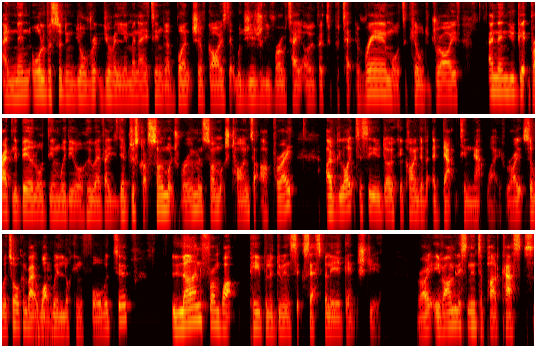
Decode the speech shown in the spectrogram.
And then all of a sudden you're you're eliminating a bunch of guys that would usually rotate over to protect the rim or to kill the drive. And then you get Bradley Beal or Dinwiddie or whoever. They've just got so much room and so much time to operate I'd like to see Udoka kind of adapt in that way, right? So we're talking about what mm-hmm. we're looking forward to. Learn from what people are doing successfully against you, right? If I'm listening to podcasts,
